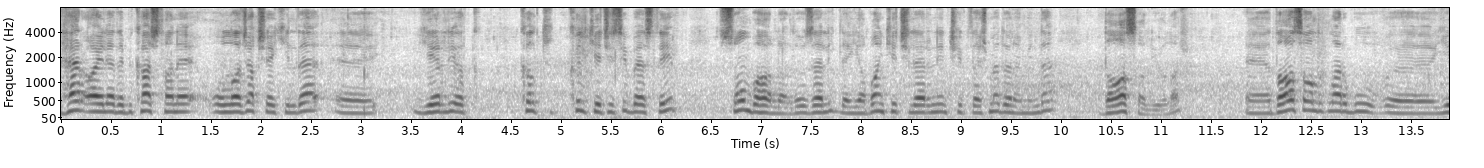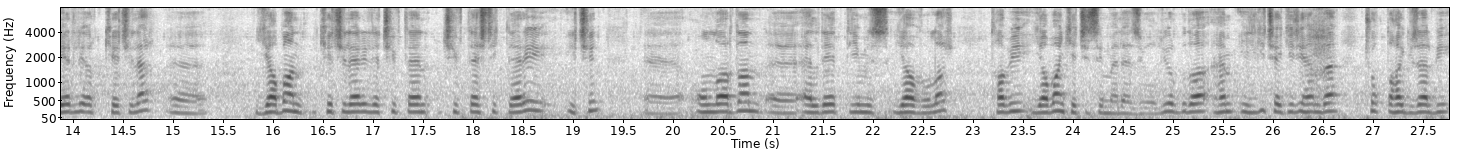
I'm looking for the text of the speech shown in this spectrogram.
her ailede birkaç tane olacak şekilde e, yerli kıl, kıl keçisi besleyip sonbaharlarda özellikle yaban keçilerinin çiftleşme döneminde dağa salıyorlar. E, dağa saldıkları bu e, yerli ırk keçiler e, yaban keçileriyle çiften, çiftleştikleri için e, onlardan e, elde ettiğimiz yavrular tabi yaban keçisi melezi oluyor. Bu da hem ilgi çekici hem de çok daha güzel bir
